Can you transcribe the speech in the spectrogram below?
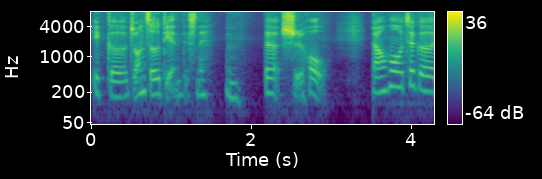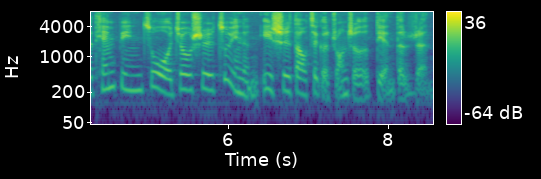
一个转折点的是呢，嗯的时候，然后这个天秤座就是最能意识到这个转折点的人。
